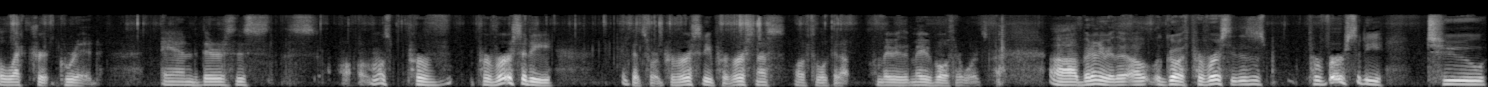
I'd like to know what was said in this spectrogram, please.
electric grid. And there's this, this almost perv- perversity, I think that's the word, perversity, perverseness. I'll have to look it up. Or maybe, maybe both are words. Uh, but anyway, I'll go with perversity. This is perversity to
